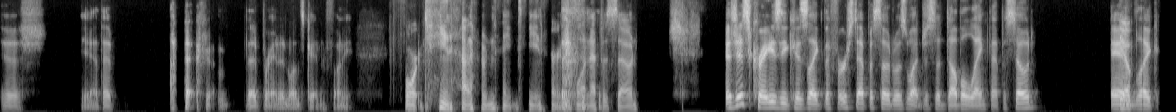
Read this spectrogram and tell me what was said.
Yes. Yeah, that that Brandon one's kind of funny. Fourteen out of nineteen are in one episode. It's just crazy because like the first episode was what, just a double length episode? And Yep. like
